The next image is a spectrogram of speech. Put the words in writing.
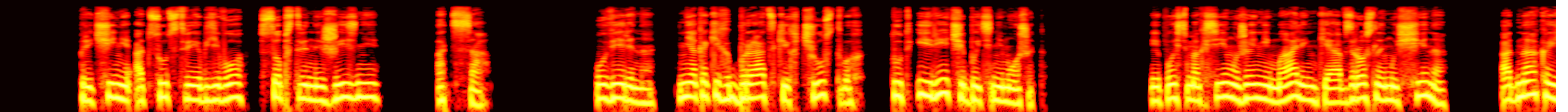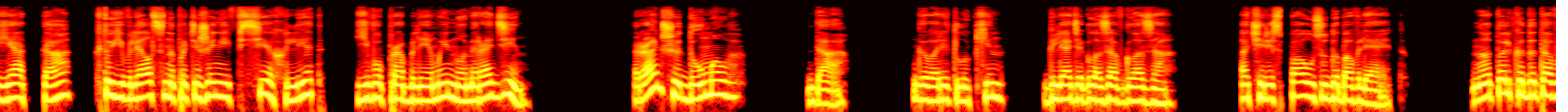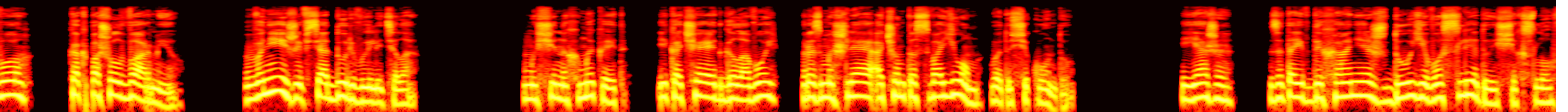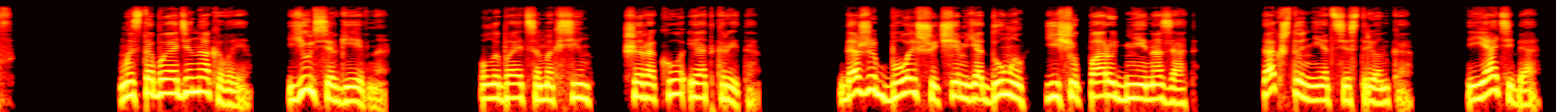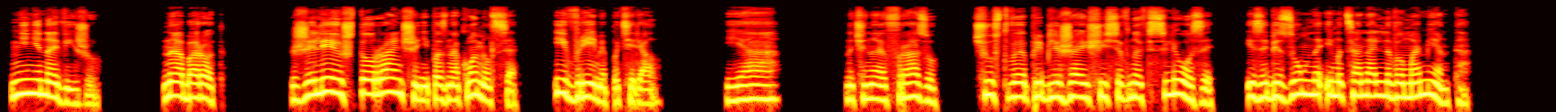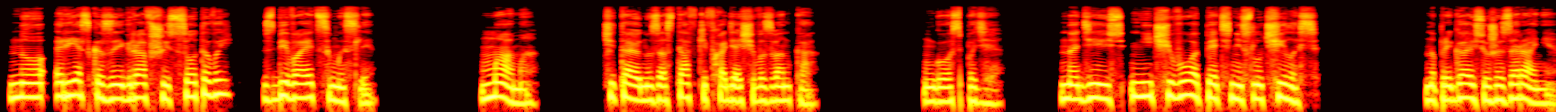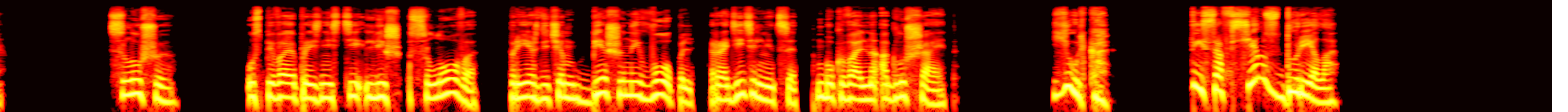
причине отсутствия в его собственной жизни отца. Уверена, ни о каких братских чувствах тут и речи быть не может. И пусть Максим уже не маленький, а взрослый мужчина, однако я та, кто являлся на протяжении всех лет его проблемой номер один. Раньше думал... Да, говорит Лукин, глядя глаза в глаза, а через паузу добавляет. Но только до того, как пошел в армию. В ней же вся дурь вылетела. Мужчина хмыкает и качает головой, размышляя о чем-то своем в эту секунду. Я же, затаив дыхание, жду его следующих слов. Мы с тобой одинаковые, Юль Сергеевна. Улыбается Максим широко и открыто. Даже больше, чем я думал еще пару дней назад. Так что нет, сестренка, я тебя не ненавижу. Наоборот, жалею, что раньше не познакомился и время потерял. Я начинаю фразу, чувствуя приближающиеся вновь слезы из-за безумно эмоционального момента но резко заигравший сотовый сбивает с мысли. «Мама», — читаю на заставке входящего звонка. «Господи, надеюсь, ничего опять не случилось». Напрягаюсь уже заранее. «Слушаю», успеваю произнести лишь слово, прежде чем бешеный вопль родительницы буквально оглушает. «Юлька, ты совсем сдурела?»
